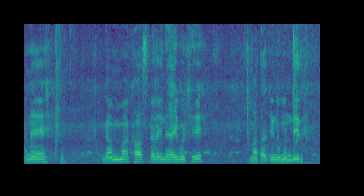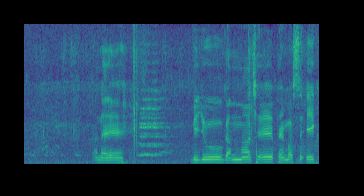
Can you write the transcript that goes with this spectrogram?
અને ગામમાં ખાસ કરીને આવ્યું છે માતાજીનું મંદિર. અને બીજું ગામમાં છે ફેમસ એક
